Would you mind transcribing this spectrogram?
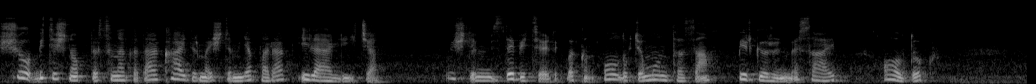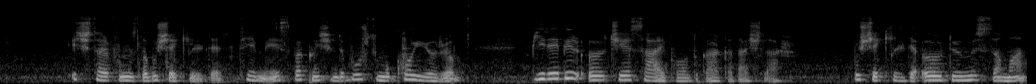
şu bitiş noktasına kadar kaydırma işlemi yaparak ilerleyeceğim. Bu işlemimizi de bitirdik. Bakın oldukça muntazam bir görünme sahip olduk. İç tarafımız da bu şekilde temiz. Bakın şimdi bursumu koyuyorum. Birebir ölçüye sahip olduk arkadaşlar. Bu şekilde ördüğümüz zaman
